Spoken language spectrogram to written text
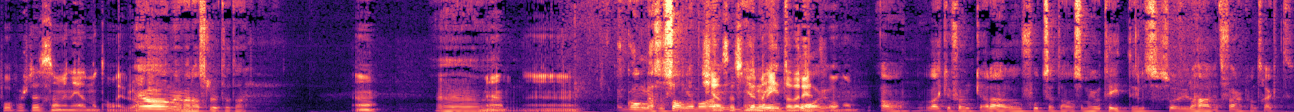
två första säsongen i Edmonton var ju bra. Ja, men jag menar slutet där. Ja, Eh, men... Eh, Gångna säsongen var känns han som genuint bra. rätt för honom. Ja, verkar funka där och fortsätter han som han gjort hittills så är ju det här ett fair kontrakt.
